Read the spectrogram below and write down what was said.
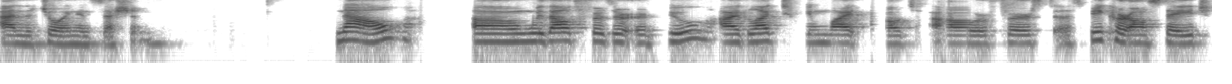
and joining session. Now, um, without further ado, I'd like to invite out our first uh, speaker on stage,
